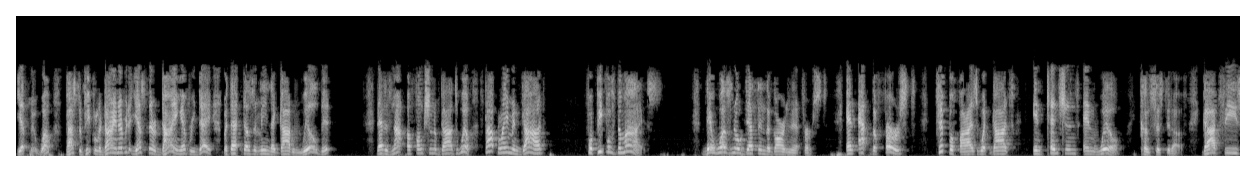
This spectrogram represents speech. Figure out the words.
Yet, well, Pastor, people are dying every day. Yes, they're dying every day, but that doesn't mean that God willed it. That is not a function of God's will. Stop blaming God for people's demise. There was no death in the garden at first. And at the first typifies what God's intentions and will consisted of. God sees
